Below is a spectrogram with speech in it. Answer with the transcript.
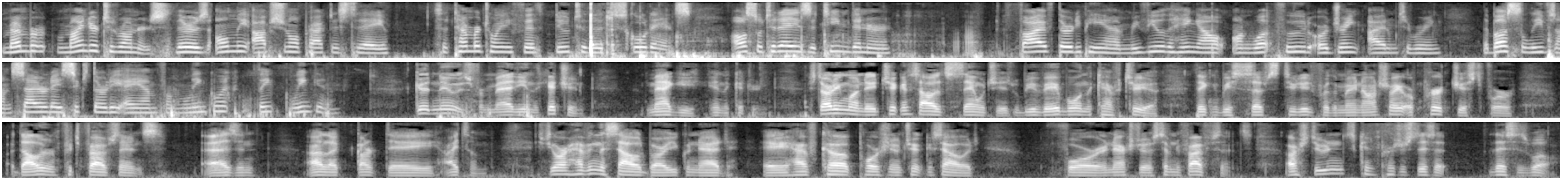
Remember, reminder to runners: there is only optional practice today, September 25th, due to the school dance. Also, today is a team dinner. 5:30 p.m. Review the hangout on what food or drink item to bring. The bus leaves on Saturday 6:30 a.m. from Lincoln. Good news from Maddie in the kitchen. Maggie in the kitchen. Starting Monday, chicken salad sandwiches will be available in the cafeteria. They can be substituted for the main entree or purchased for $1.55 as an a la carte item. If you are having the salad bar, you can add a half cup portion of chicken salad for an extra 75 cents. Our students can purchase this this as well.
